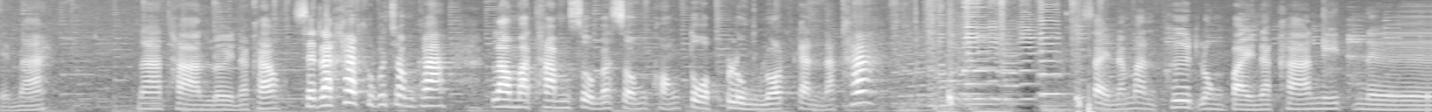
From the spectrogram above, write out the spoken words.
เห็นไหมน่าทานเลยนะคะเสร็จแล้วค่ะคุณผู้ชมคะเรามาทำส่วนผสมของตัวปรุงรสกันนะคะ ใส่น้ำมันพืชลงไปนะคะนิดหนึ่ง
